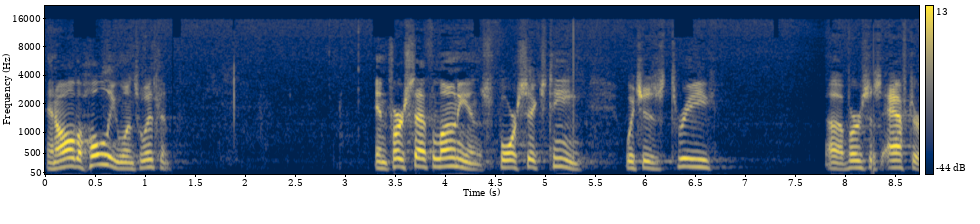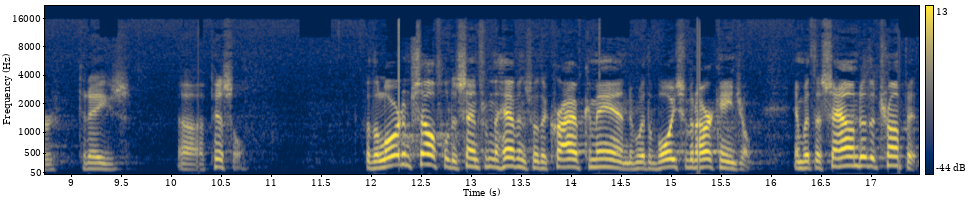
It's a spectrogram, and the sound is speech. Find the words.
and all the holy ones with him. In 1 Thessalonians 4.16, which is three uh, verses after today's uh, epistle, For the Lord himself will descend from the heavens with a cry of command, and with the voice of an archangel, and with the sound of the trumpet,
